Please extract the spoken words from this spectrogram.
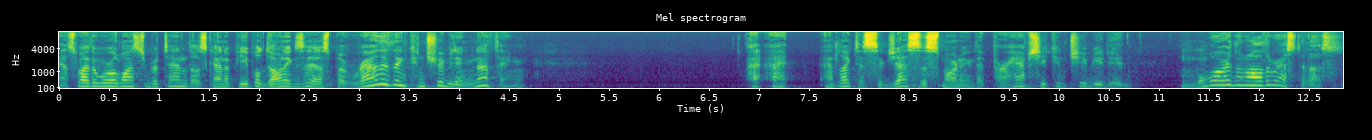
That's why the world wants to pretend those kind of people don't exist. But rather than contributing nothing, I, I, I'd like to suggest this morning that perhaps she contributed more than all the rest of us.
